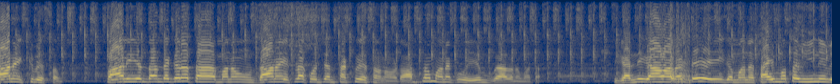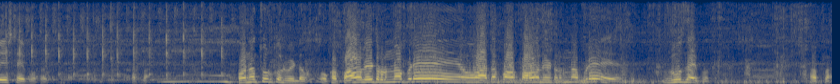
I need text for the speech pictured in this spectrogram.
దాన ఎక్కువ వేస్తాం. పాలు ఇయ్యని దాని దగ్గర మనం దాన ఎట్లా కొంచెం తక్కువ వేస్తాం అనమాట అట్లా మనకు ఏం కాదనమాట ఇక అన్నీ కావాలంటే ఇక మన టైం మొత్తం ఈయనే వేస్ట్ అయిపోతుంది. అట్లా. కొన చూడుకొని పిండం ఒక పావు లీటర్ ఉన్నప్పుడే ఓ అత పావు పావు లీటర్ ఉన్నప్పుడే లూజ్ అయిపోతుంది అట్లా.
